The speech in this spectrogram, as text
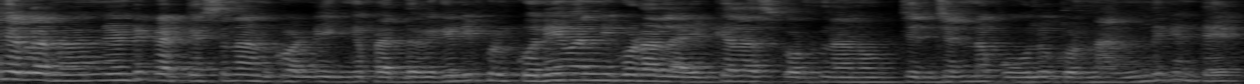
చీరలు అన్నింటి అంటే కట్టేస్తున్నాను అనుకోండి ఇంకా పెద్దవి కానీ ఇప్పుడు కొనేవన్నీ కూడా లైట్ కలర్స్ కొంటున్నాను చిన్న చిన్న పూలు కొంటున్నాను. ఎందుకంటే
